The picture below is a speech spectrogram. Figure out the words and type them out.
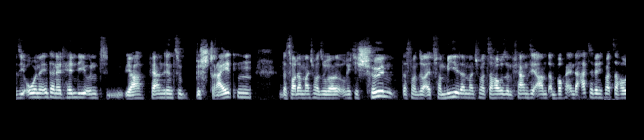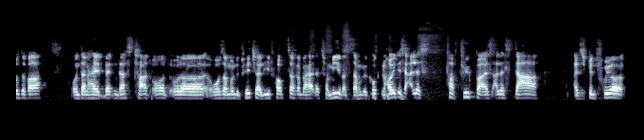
sie ohne Internet, Handy und ja, Fernsehen zu bestreiten. Das war dann manchmal sogar richtig schön, dass man so als Familie dann manchmal zu Hause einen Fernsehabend am Wochenende hatte, wenn ich mal zu Hause war. Und dann halt Wetten das Tatort oder Rosamunde Pilcher lief. Hauptsache man hat als Familie was zusammen geguckt. Und heute ist ja alles verfügbar, ist alles da. Also ich bin früher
